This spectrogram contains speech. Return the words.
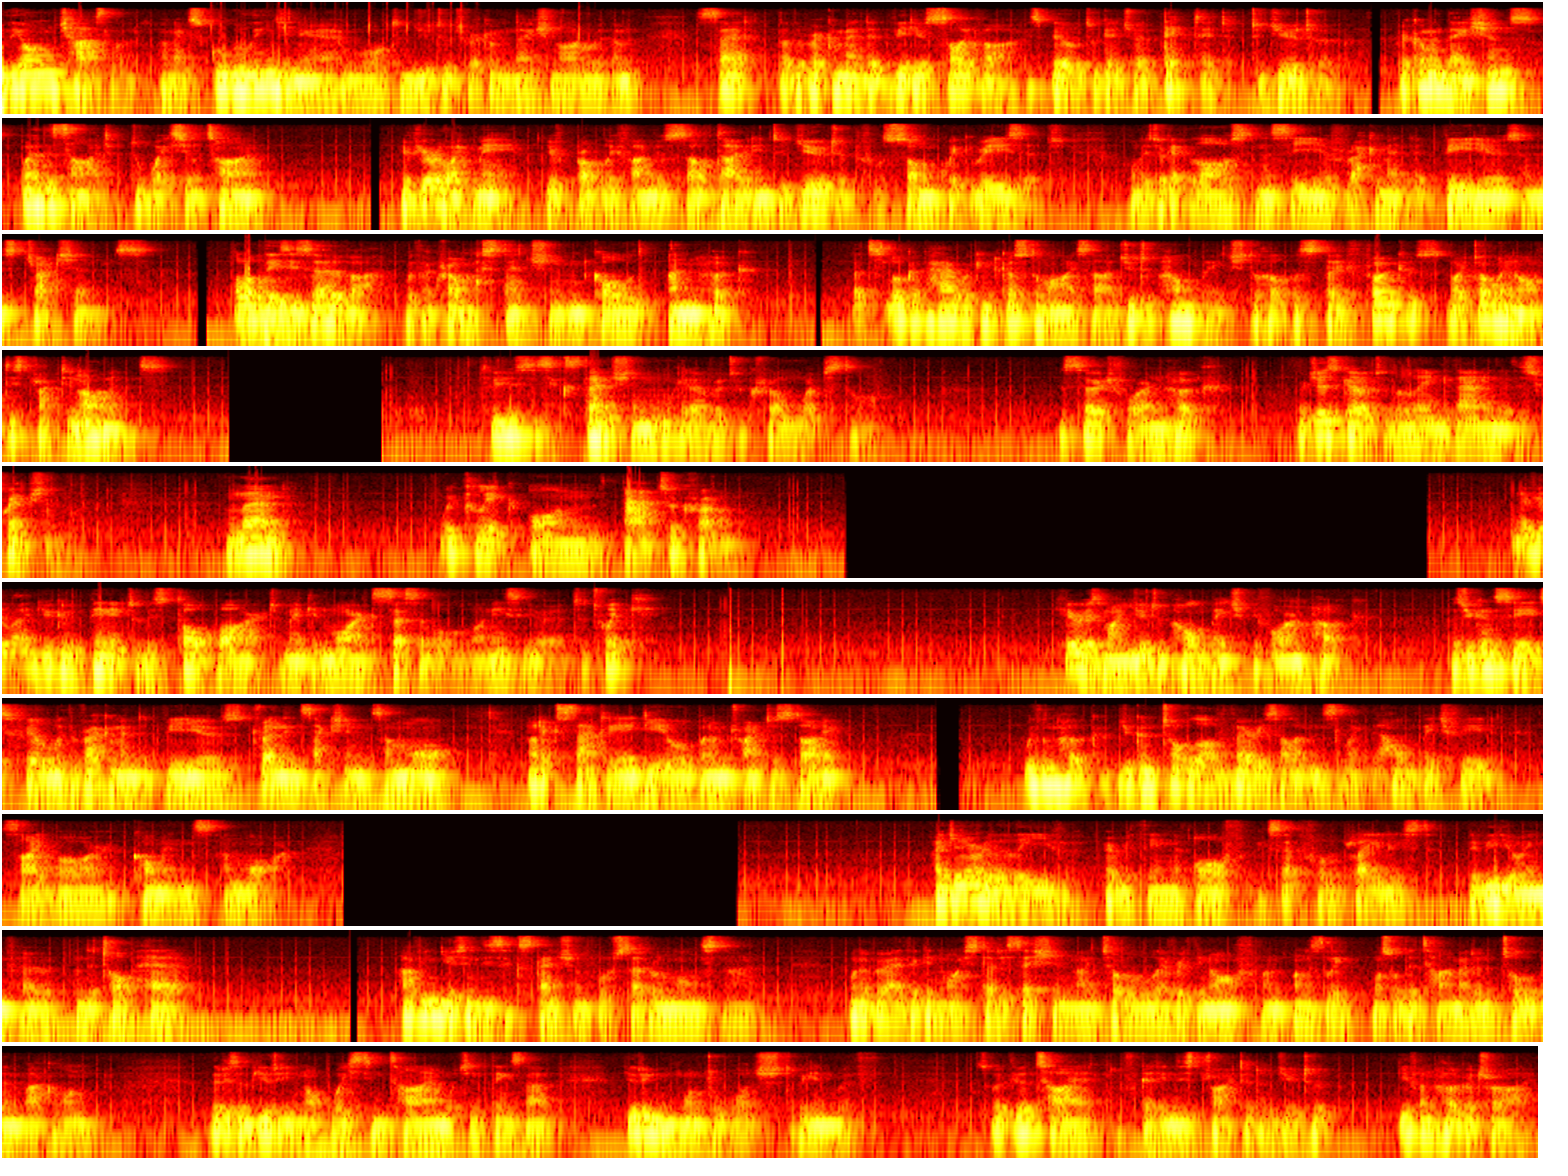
Guillaume Chaslot, an ex-Google engineer who worked on YouTube's recommendation algorithm, said that the recommended video sidebar is built to get you addicted to YouTube. Recommendations were designed to waste your time. If you're like me, you've probably found yourself diving into YouTube for some quick research, only to get lost in a sea of recommended videos and distractions. All of this is over with a Chrome extension called Unhook. Let's look at how we can customize our YouTube homepage to help us stay focused by toggling off distracting elements. To use this extension, we head over to Chrome Web Store. We search for Unhook, or just go to the link down in the description. And then we click on Add to Chrome. If you like, you can pin it to this top bar to make it more accessible and easier to tweak. Here is my YouTube homepage before Unhook. As you can see, it's filled with recommended videos, trending sections, and more. Not exactly ideal when I'm trying to study. With Unhook, you can toggle off various elements like the homepage feed, sidebar, comments, and more. Generally leave everything off except for the playlist, the video info and the top header. I've been using this extension for several months now. Whenever I begin my study session, I toggle everything off and honestly, most of the time I don't toggle them back on. There is a beauty in not wasting time watching things that you didn't want to watch to begin with. So if you're tired of getting distracted on YouTube, give Unhook a try.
